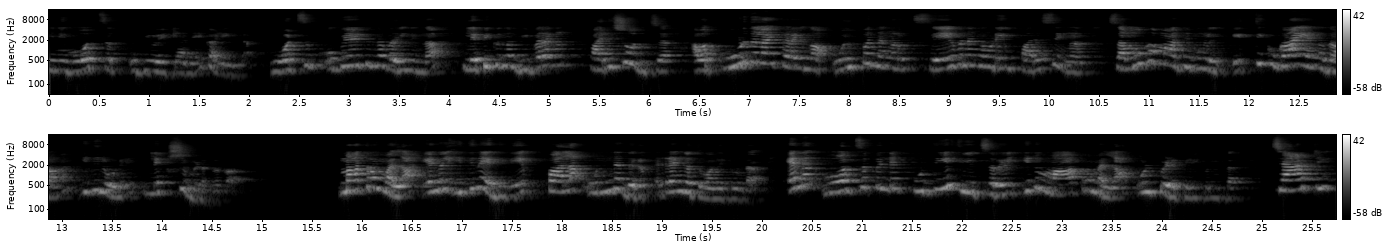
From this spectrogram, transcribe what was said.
ഇനി വാട്സപ്പ് ഉപയോഗിക്കാനേ കഴിയില്ല. വാട്സപ്പ് ഉപയോഗിക്കുന്നവരിൽ നിന്ന് ലഭിക്കുന്ന വിവരങ്ങൾ പരിശോധിച്ച് അവർ കൂടുതലായി തിരയുന്ന ഉൽപ്പന്നങ്ങളും സേവനങ്ങളുടെയും പരസ്യങ്ങൾ സമൂഹ മാധ്യമങ്ങളിൽ എത്തിക്കുക എന്നതാണ് ഇതിലൂടെ ലക്ഷ്യമിടുന്നത്. മാത്രവുമല്ല എന്നാൽ ഇതിനെതിരെ പല ഉന്നതരും രംഗത്ത് വന്നിട്ടുണ്ട്. എന്നാൽ വാട്സപ്പിന്റെ പുതിയ ഫീച്ചറിൽ ഇത് മാത്രമല്ല ഉൾപ്പെടുത്തിയിരിക്കുന്നത്. ചാറ്റിംഗ്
